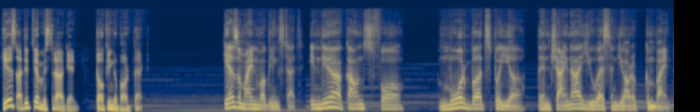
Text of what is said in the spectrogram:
Here's Aditya Misra again talking about that. Here's a mind boggling stat India accounts for more births per year than China, US, and Europe combined.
